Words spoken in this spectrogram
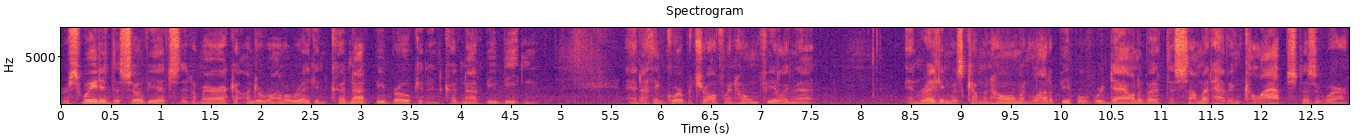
persuaded the Soviets that America under Ronald Reagan could not be broken and could not be beaten. And I think Gorbachev went home feeling that. And Reagan was coming home, and a lot of people were down about the summit having collapsed, as it were.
